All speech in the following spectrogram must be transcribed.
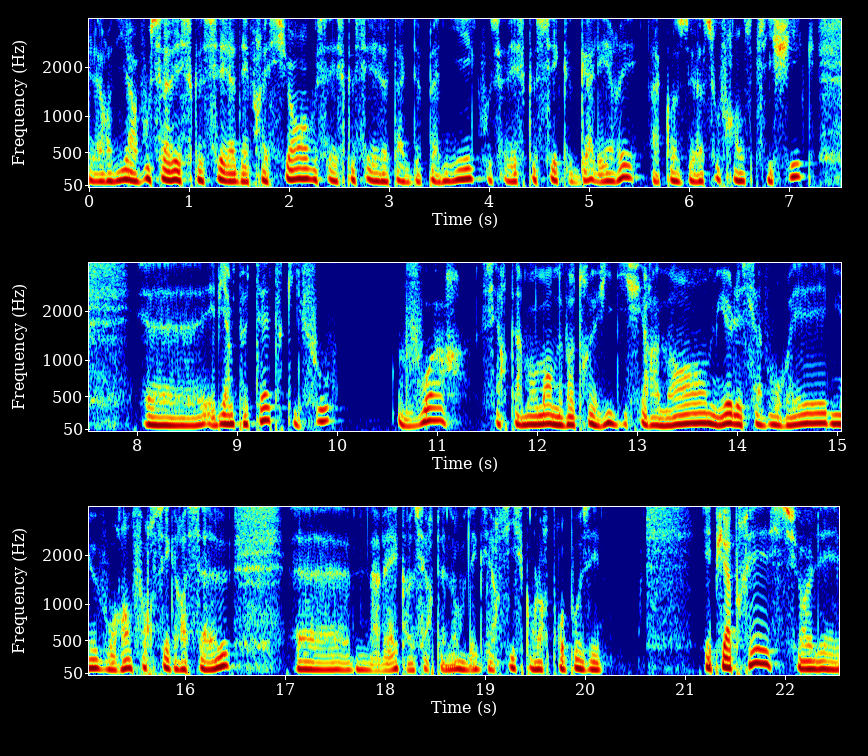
leur dire, vous savez ce que c'est la dépression, vous savez ce que c'est les attaques de panique, vous savez ce que c'est que galérer à cause de la souffrance psychique. Euh, eh bien peut-être qu'il faut voir certains moments de votre vie différemment, mieux les savourer, mieux vous renforcer grâce à eux, euh, avec un certain nombre d'exercices qu'on leur proposait. Et puis après, sur les,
